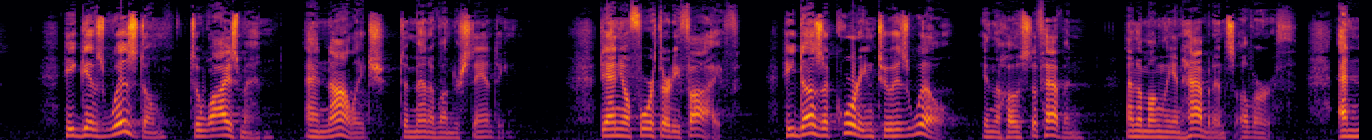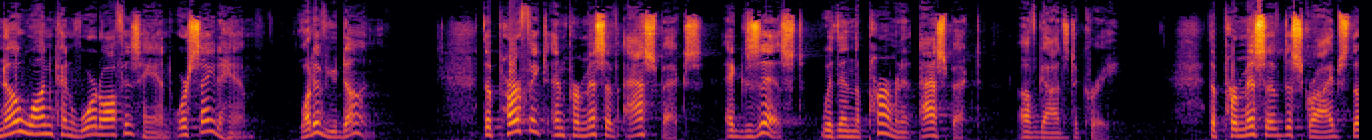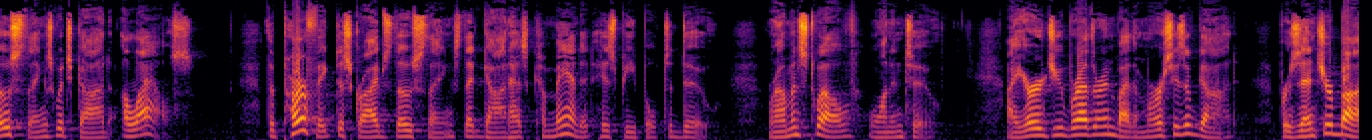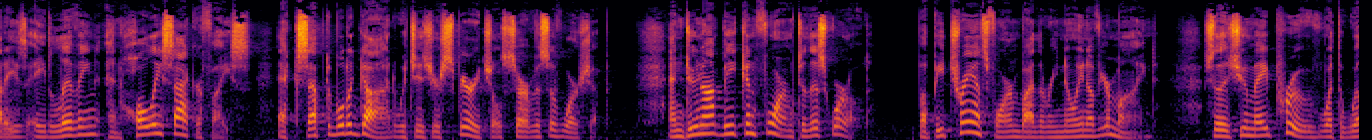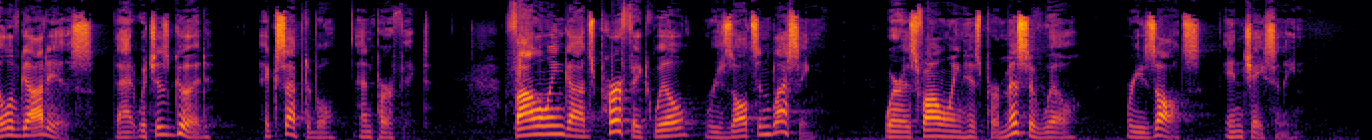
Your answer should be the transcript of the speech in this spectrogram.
He gives wisdom to wise men and knowledge to men of understanding. Daniel 4:35 He does according to his will in the host of heaven and among the inhabitants of earth. And no one can ward off his hand or say to him, What have you done? The perfect and permissive aspects exist within the permanent aspect of God's decree. The permissive describes those things which God allows. The perfect describes those things that God has commanded his people to do. Romans 12, 1 and 2. I urge you, brethren, by the mercies of God, present your bodies a living and holy sacrifice, acceptable to God, which is your spiritual service of worship. And do not be conformed to this world, but be transformed by the renewing of your mind, so that you may prove what the will of God is, that which is good, acceptable, and perfect. Following God's perfect will results in blessing, whereas following his permissive will results in chastening.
